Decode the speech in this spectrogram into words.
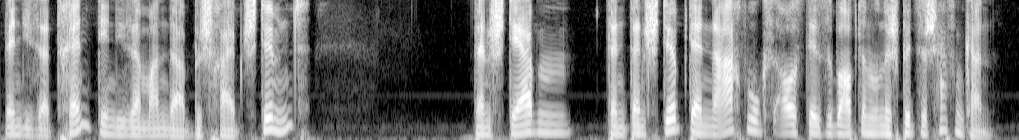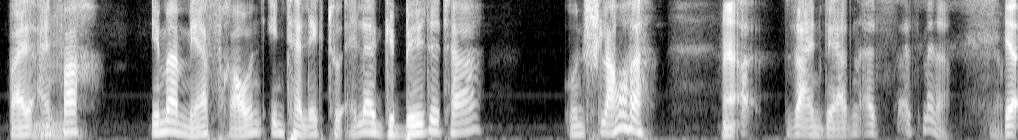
wenn dieser Trend, den dieser Mann da beschreibt, stimmt, dann sterben, dann, dann stirbt der Nachwuchs aus, der es überhaupt an so eine Spitze schaffen kann. Weil Mhm. einfach immer mehr Frauen intellektueller, gebildeter und schlauer Ja. äh, sein werden als, als Männer. Ja,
